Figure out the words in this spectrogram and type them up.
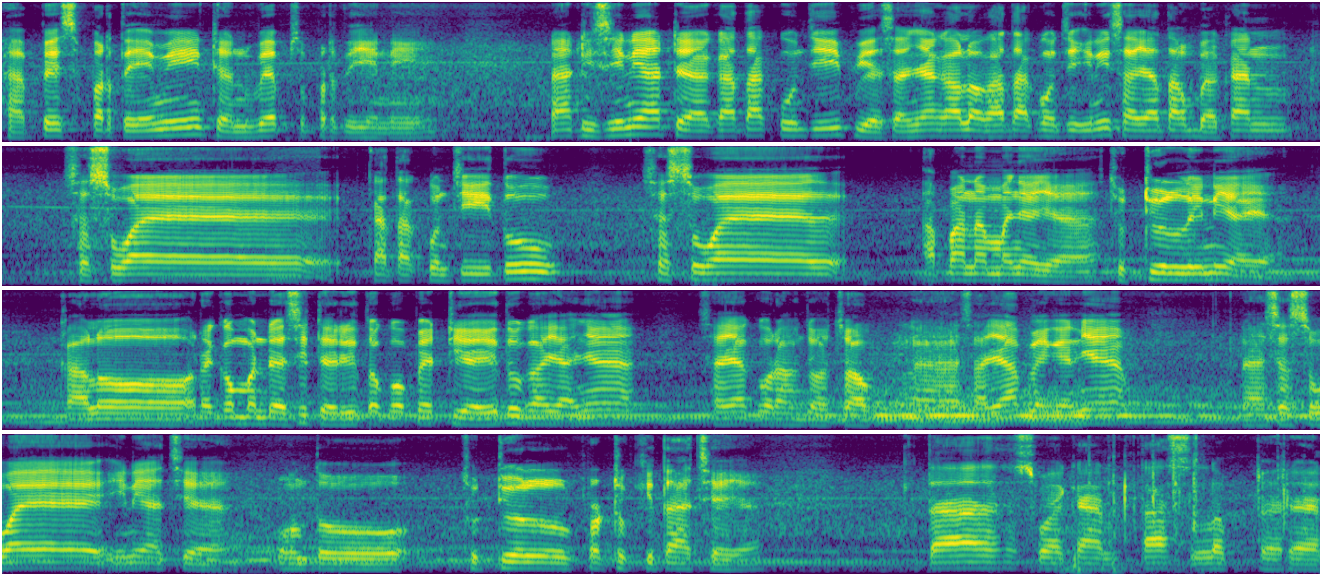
HP seperti ini dan web seperti ini. Nah, di sini ada kata kunci. Biasanya kalau kata kunci ini saya tambahkan sesuai kata kunci itu sesuai apa namanya ya, judul ini ya ya. Kalau rekomendasi dari Tokopedia itu kayaknya saya kurang cocok. Nah, saya pengennya nah sesuai ini aja untuk judul produk kita aja ya. Kita sesuaikan tas lebaran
